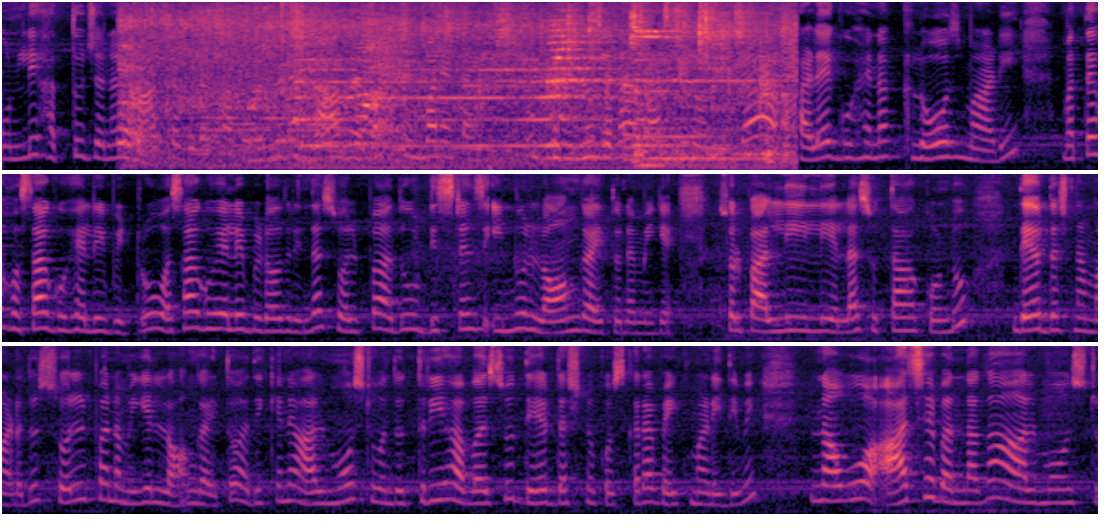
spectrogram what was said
ಓನ್ಲಿ ಹತ್ತು ಜನ ಮಾತ್ರ ಬಿಡೋಕ್ಕಾಗುತ್ತೆ ತುಂಬಾ ಟೈಮ್ ಜನ ಜಾಸ್ತಿ ಹಳೆ ಹಳೆ ಗುಹೆನ ಕ್ಲೋಸ್ ಮಾಡಿ ಮತ್ತೆ ಹೊಸ ಗುಹೆಯಲ್ಲಿ ಬಿಟ್ಟರು ಹೊಸ ಗುಹೆಯಲ್ಲಿ ಬಿಡೋದ್ರಿಂದ ಸ್ವಲ್ಪ ಅದು ಡಿಸ್ಟೆನ್ಸ್ ಇನ್ನೂ ಲಾಂಗ್ ಆಯಿತು ನಮಗೆ. ಸ್ವಲ್ಪ ಅಲ್ಲಿ ಇಲ್ಲಿ ಎಲ್ಲ ಸುತ್ತ ಹಾಕ್ಕೊಂಡು ದೇವ್ರ ದರ್ಶನ ಮಾಡೋದು ಸ್ವಲ್ಪ ನಮಗೆ ಲಾಂಗ್ ಆಯಿತು. ಅದಕ್ಕೇ ಆಲ್ಮೋಸ್ಟ್ ಒಂದು ತ್ರೀ ಹವರ್ಸು ದೇವ್ರ ದರ್ಶನಕ್ಕೋಸ್ಕರ ವೆಯ್ಟ್ ಮಾಡಿದ್ದೀವಿ. ನಾವು ಆಚೆ ಬಂದಾಗ ಆಲ್ಮೋಸ್ಟ್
